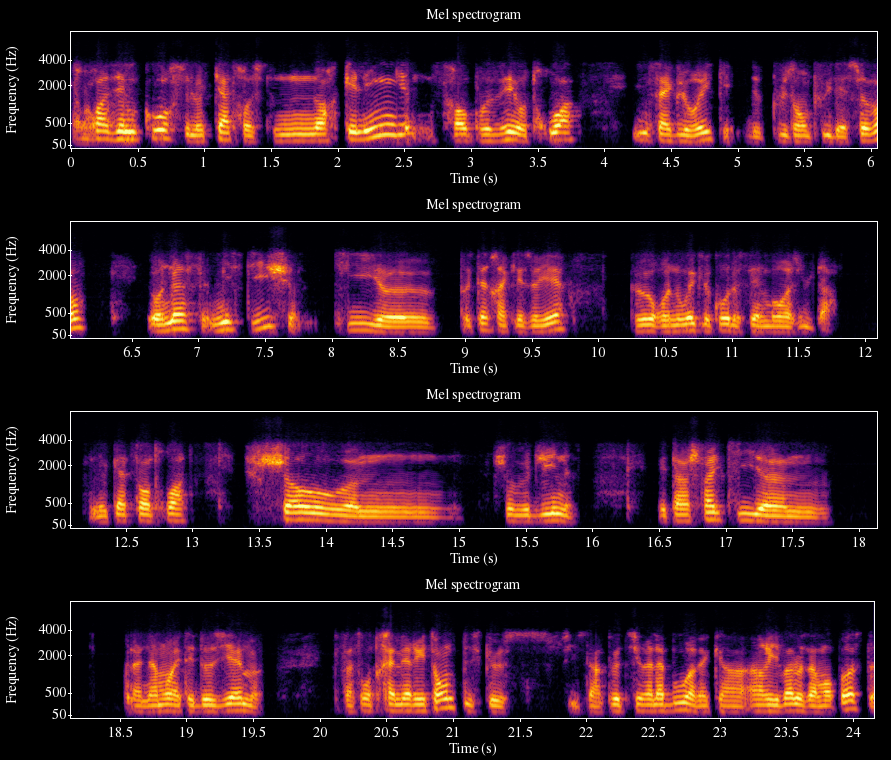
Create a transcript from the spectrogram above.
troisième course, le 4 snorkeling, sera opposé au 3 Inside Glory, qui est de plus en plus décevant, et au 9 Mystiche, qui, euh, peut-être avec les œillères, peut renouer avec le cours de ses bons résultats. Le 403 Show, Show Virgin est un cheval qui, euh, Dernièrement, a été deuxième de façon très méritante, puisque il s'est un peu tiré la boue avec un, rival aux avant-postes.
